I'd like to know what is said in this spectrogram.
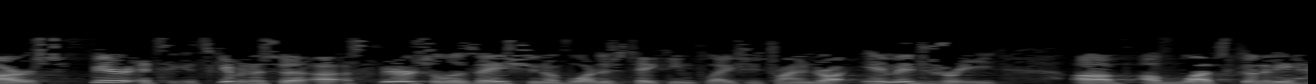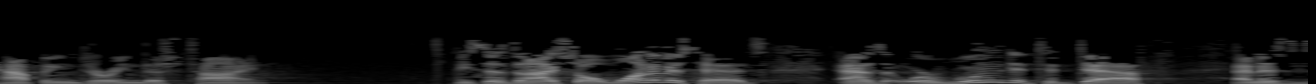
our spirit, it's, it's given us a, a spiritualization of what is taking place. He's trying to draw imagery of, of what's going to be happening during this time. He says, And I saw one of his heads, as it were wounded to death, and his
